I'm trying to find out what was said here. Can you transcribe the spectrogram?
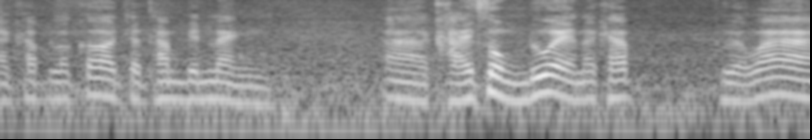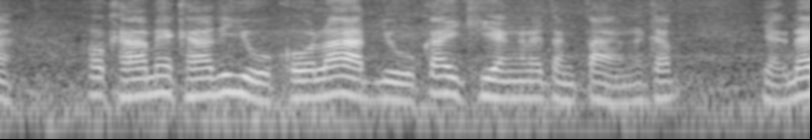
นะครับ แล้วก็จะทำเป็นแหล่งาขายส่งด้วยนะครับเผื่อว่าพ่อค้าแม่ค้าที่อยู่โคราชอยู่ใกล้เคียงอะไรต่างๆนะครับ อยากได้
